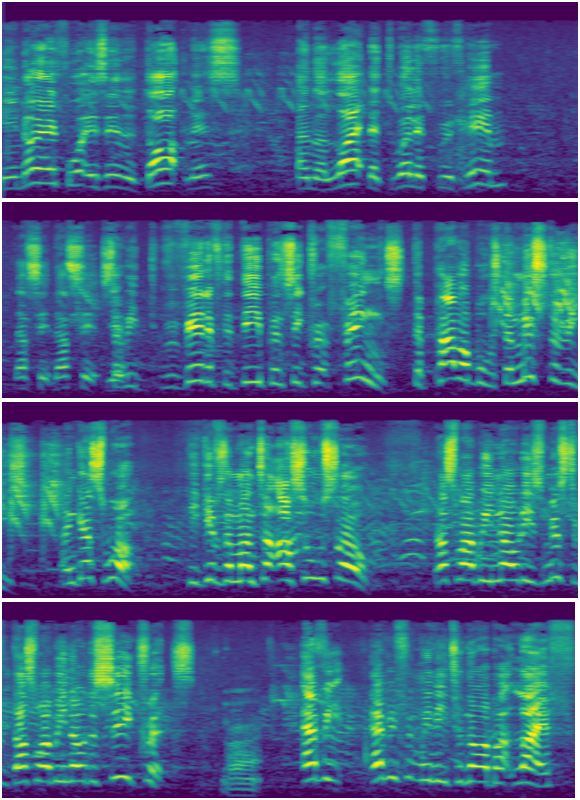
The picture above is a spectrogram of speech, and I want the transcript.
he knoweth what is in the darkness, and the light that dwelleth with him. That's it, that's it. So Yeah. we revealeth the deep and secret things, the parables, the mysteries. And guess what? He gives them unto us also. That's why we know these mysteries. That's why we know the secrets. Right. Every everything we need to know about life,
